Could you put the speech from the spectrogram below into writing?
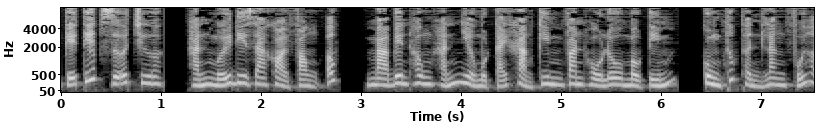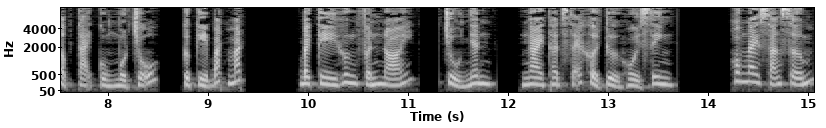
kế tiếp giữa trưa, hắn mới đi ra khỏi phòng ốc, mà bên hông hắn nhiều một cái khảm kim văn hồ lô màu tím, cùng thúc thần lăng phối hợp tại cùng một chỗ, cực kỳ bắt mắt. Bạch kỳ hưng phấn nói: chủ nhân, ngài thật sẽ khởi tử hồi sinh. Hôm nay sáng sớm,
